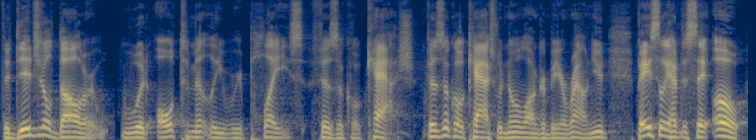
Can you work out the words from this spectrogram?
The digital dollar would ultimately replace physical cash. Physical cash would no longer be around. You'd basically have to say, oh,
